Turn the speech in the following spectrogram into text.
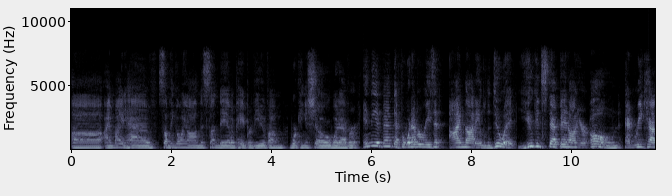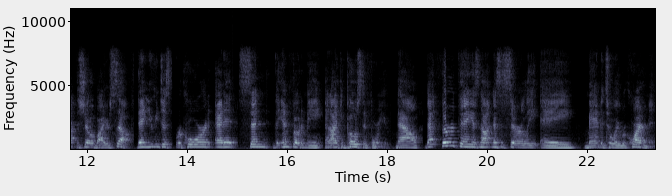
Uh, I might have something going on this Sunday of a pay per view if I'm working a show or whatever. In the event that for whatever reason I'm not able to do it, you can step in on your own and recap the show by yourself. Then you can just record, edit, send the info to me, and I can post it for you. Now, that third thing is not necessarily a mandatory requirement.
